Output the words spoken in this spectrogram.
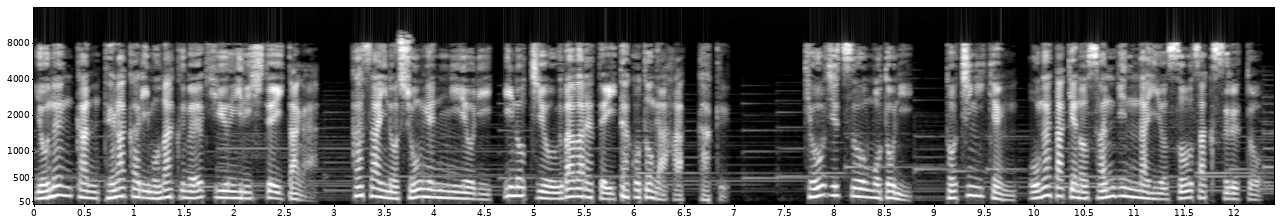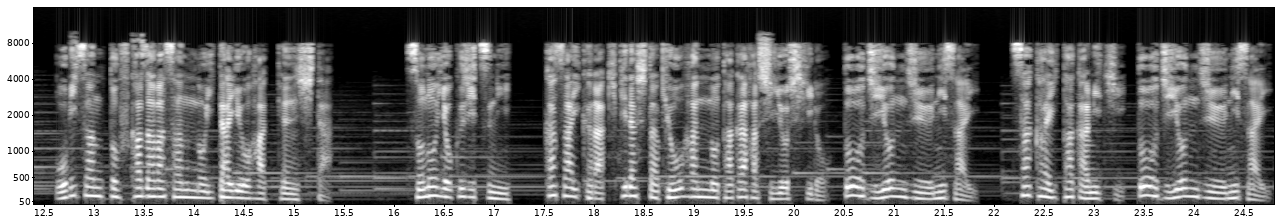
4年間手がかりもなく迷宮入りしていたが葛西の証言により命を奪われていたことが発覚。供述をもとに栃木県小ヶ岳の山林内を捜索すると帯さんと深沢さんの遺体を発見した。その翌日に葛西から聞き出した共犯の高橋義弘当時42歳酒井孝道当時42歳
